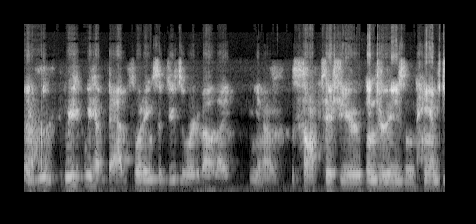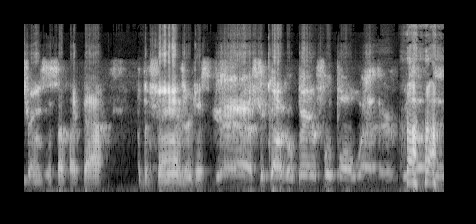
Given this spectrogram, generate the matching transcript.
like we, we, we have bad footing, so dudes are worried about like you know soft tissue injuries and hamstrings and stuff like that. But the fans are just yeah, Chicago Bear football weather. We love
